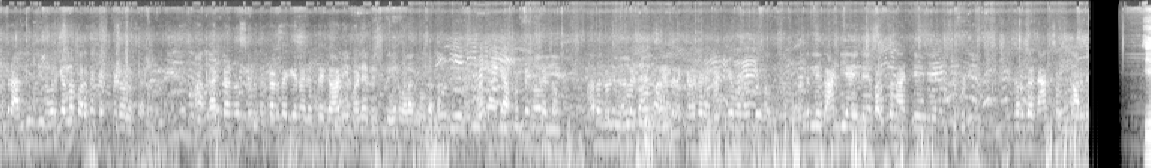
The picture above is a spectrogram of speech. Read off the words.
ಅಂದ್ರೆ ಅಲ್ಲಿಂದ ಇಲ್ಲಿವರೆಗೆಲ್ಲ ಪರದೆ ಕಟ್ಬಿಡೋರು ಸರ್ ಆ ಕಟ್ಟನ್ನು ಸುರುಕು ಕಡ್ದಾಗ ಏನಾಗುತ್ತೆ ಗಾಳಿ ಮಳೆ ಬಿಸಿಲು ಏನು ಒಳಗೆ ಹೋಗಲ್ಲ ಹಾಗಾಗಿ ಆ ಪ್ರೊಟೆಕ್ಷನ್ ಅದು ನೋಡಿ ಎಲ್ಲ ಡ್ಯಾನ್ಸ್ ಇದೆ ಕೆಳಗಡೆ ನಾಟ್ಯ ಮಾಡೋದು ಅದರಲ್ಲಿ ದಾಂಡಿಯಾ ಇದೆ ಭರತನಾಟ್ಯ ಇದೆ ಕೂಚಿಪುಡಿ ఈ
